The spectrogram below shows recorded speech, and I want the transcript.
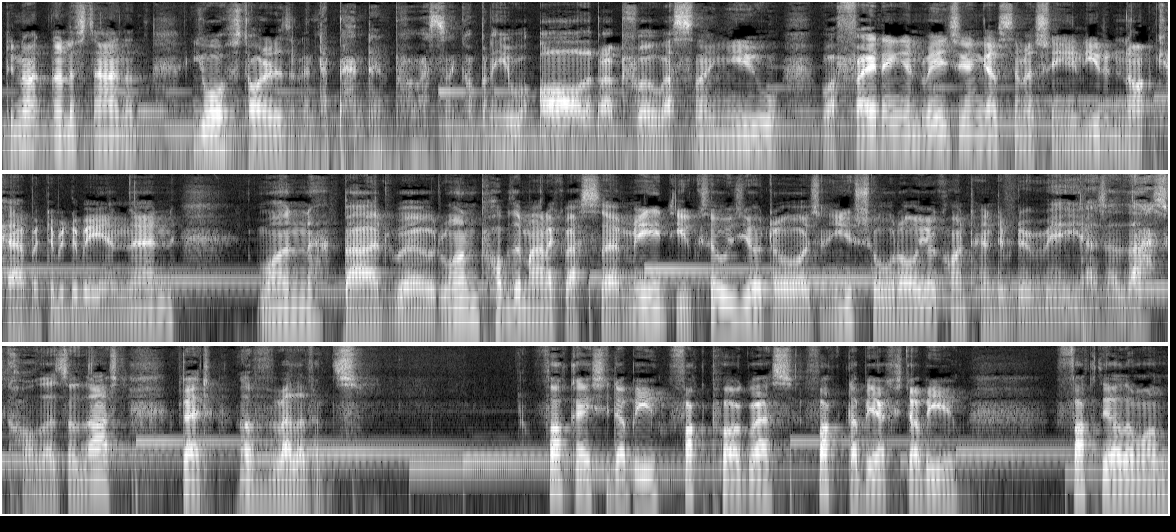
Do not understand that you started as an independent pro wrestling company. You were all about pro wrestling. You were fighting and raging against the machine. You did not care about WWE. And then one bad road, one problematic wrestler made you close your doors and you sold all your content to WWE as a last call, as a last bit of relevance. Fuck ICW, fuck Progress, fuck WXW, fuck the other one.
